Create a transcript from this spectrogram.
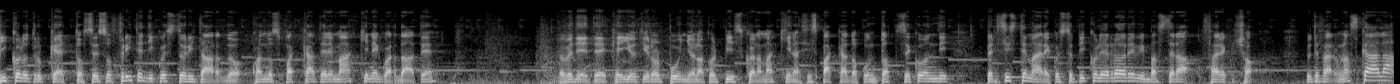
Piccolo trucchetto, se soffrite di questo ritardo quando spaccate le macchine, guardate. Lo vedete che io tiro il pugno, la colpisco e la macchina si spacca dopo un tot secondi. Per sistemare questo piccolo errore vi basterà fare ciò. Dovete fare una scala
